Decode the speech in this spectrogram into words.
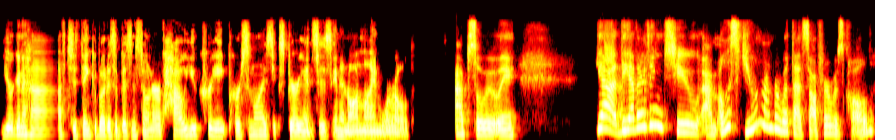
you're going to have to think about as a business owner of how you create personalized experiences in an online world. Absolutely. Yeah. The other thing too, um, Alyssa, do you remember what that software was called?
